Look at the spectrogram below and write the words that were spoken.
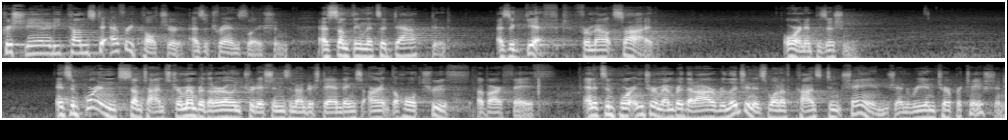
Christianity comes to every culture as a translation, as something that's adapted, as a gift from outside, or an imposition. It's important sometimes to remember that our own traditions and understandings aren't the whole truth of our faith. And it's important to remember that our religion is one of constant change and reinterpretation,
